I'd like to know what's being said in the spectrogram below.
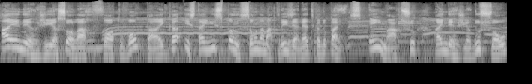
A energia solar fotovoltaica está em expansão na matriz elétrica do país. Em março, a energia do Sol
